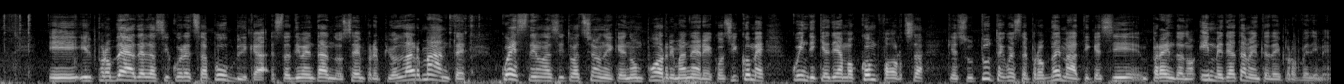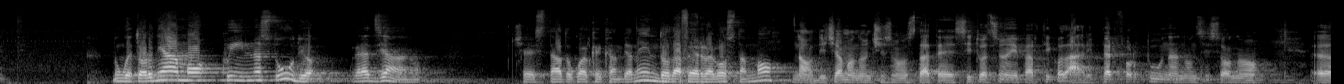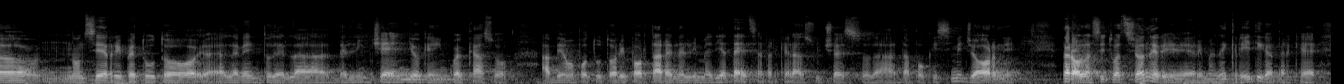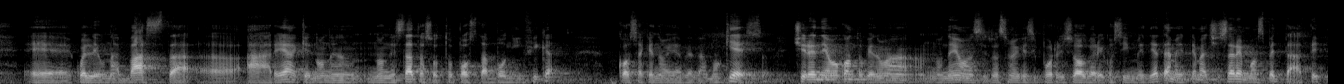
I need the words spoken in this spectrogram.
il problema della sicurezza pubblica sta diventando sempre più allarmante, questa è una situazione che non può rimanere così com'è, quindi chiediamo con forza che su tutte queste problematiche si prendano immediatamente dei provvedimenti. Dunque torniamo qui in studio, Graziano, c'è stato qualche cambiamento da Ferragosto a Mo? No, diciamo non ci sono state situazioni particolari, per fortuna non si sono eh, non si è ripetuto eh, l'evento del, dell'incendio che in quel caso abbiamo potuto riportare nell'immediatezza perché era successo da, da, pochissimi giorni, però la situazione rimane critica perché eh, quella è una vasta uh, area che non è, non è stata sottoposta a bonifica, cosa che noi avevamo chiesto. Ci rendiamo conto che non è una situazione che si può risolvere così immediatamente, ma ci saremmo aspettati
